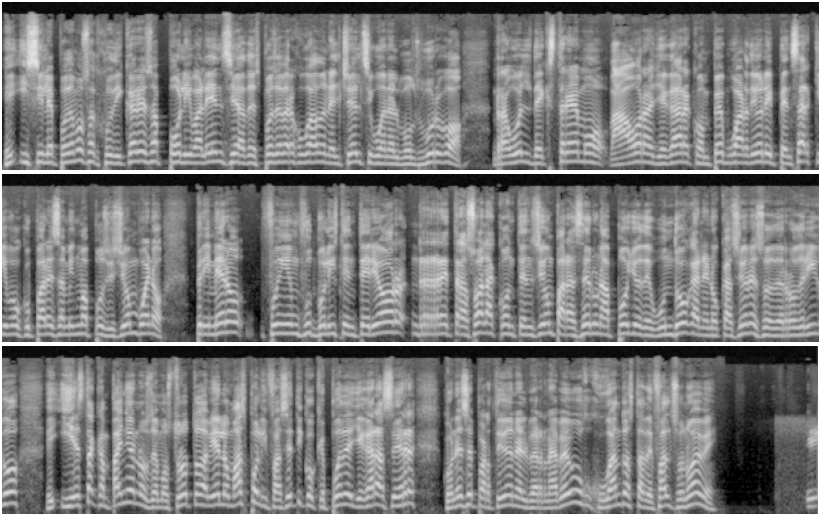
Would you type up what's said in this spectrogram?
y, si le podemos adjudicar esa polivalencia después de haber jugado en el Chelsea o en el Wolfsburgo, Raúl de extremo, ahora llegar con Pep Guardiola y pensar que iba a ocupar esa misma posición, bueno, primero fue un futbolista interior, retrasó a la contención para hacer un apoyo de Gundogan en ocasiones o de Rodrigo y, esta campaña nos demostró todavía lo más polifacético que puede llegar a ser con ese partido en el Bernabéu jugando hasta de falso 9. Sí,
